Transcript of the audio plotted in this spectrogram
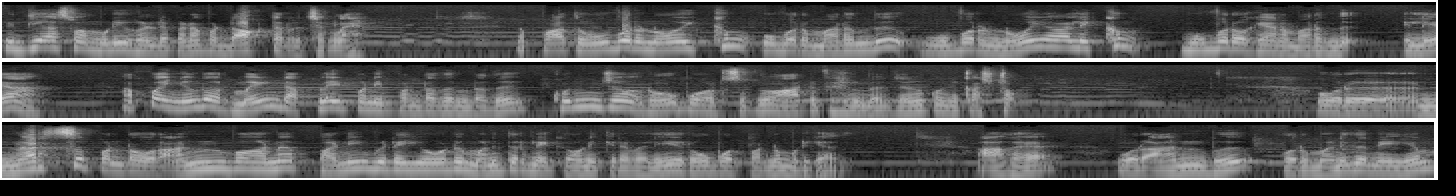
வித்தியாசமாக முடிவுகள் எடுப்பேன். இப்போ டாக்டர் வச்சுக்கலேன். பார்த்து ஒவ்வொரு நோய்க்கும் ஒவ்வொரு மருந்து ஒவ்வொரு நோயாளிக்கும் ஒவ்வொரு வகையான மருந்து இல்லையா? அப்போ இங்கே வந்து ஒரு மைண்ட் அப்ளை பண்ணி பண்ணுறதுன்றது கொஞ்சம் ரோபோட்ஸுக்கும் ஆர்டிஃபிஷியல் இன்டெலிஜென்ஸுக்கும் கொஞ்சம் கஷ்டம். ஒரு நர்ஸு பண்ணுற ஒரு அன்பான பணிவிடையோடு மனிதர்களை கவனிக்கிற வேலையை ரோபோட் பண்ண முடியாது. ஆக ஒரு அன்பு ஒரு மனிதநேயம்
